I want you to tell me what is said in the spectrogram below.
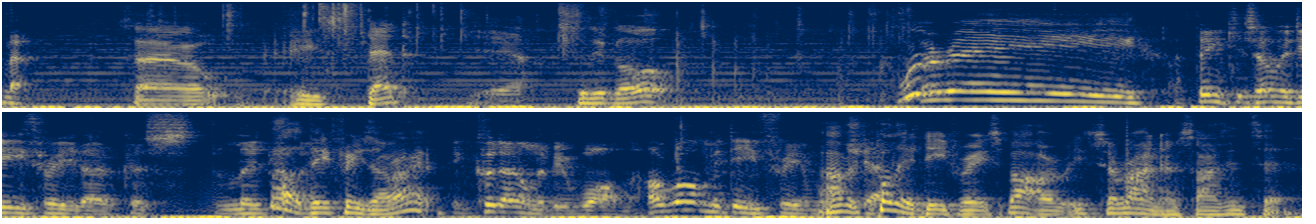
No. So he's dead. Yeah. Does he blow up? Hooray! I think it's only D3 though, because Well, D3's alright. it could only be one. I'll roll my D3 and we'll Oh, it's probably a D3, it's about a, it's a rhino size, isn't it?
